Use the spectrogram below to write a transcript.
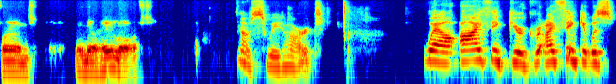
friends in their haylofts. oh sweetheart well i think you're i think it was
